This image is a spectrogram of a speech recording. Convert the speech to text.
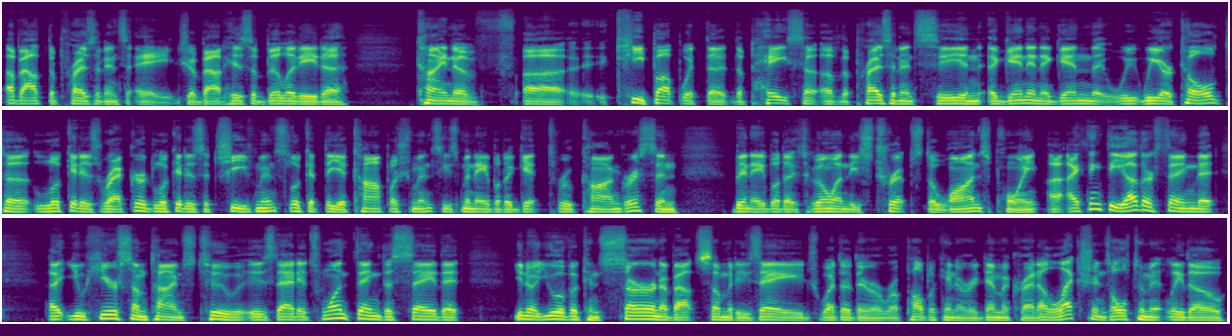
about the president's age, about his ability to kind of uh, keep up with the the pace of the presidency. And again and again, that we we are told to look at his record, look at his achievements, look at the accomplishments he's been able to get through Congress, and been able to, to go on these trips. To Juan's point, I think the other thing that uh, you hear sometimes too is that it's one thing to say that you know, you have a concern about somebody's age, whether they're a Republican or a Democrat. Elections ultimately, though,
